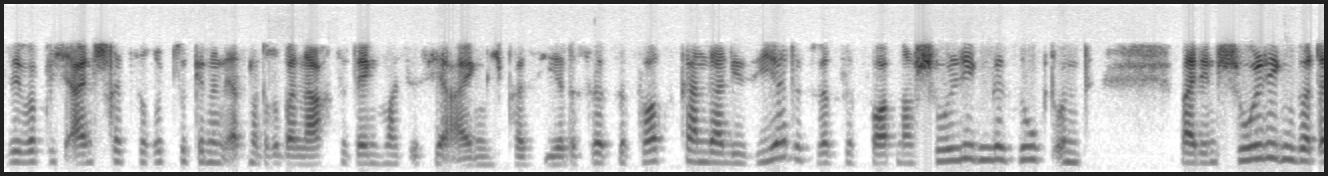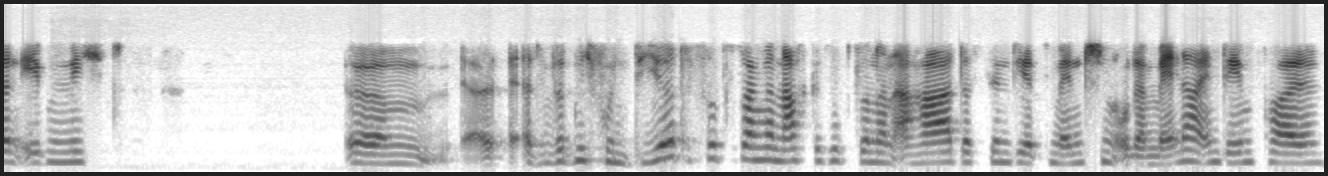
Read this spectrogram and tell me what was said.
sie wirklich einen Schritt zurückzugehen und erstmal darüber nachzudenken, was ist hier eigentlich passiert. Es wird sofort skandalisiert, es wird sofort nach Schuldigen gesucht und bei den Schuldigen wird dann eben nicht ähm, äh, also wird nicht fundiert sozusagen danach gesucht, sondern aha, das sind jetzt Menschen oder Männer in dem Fall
